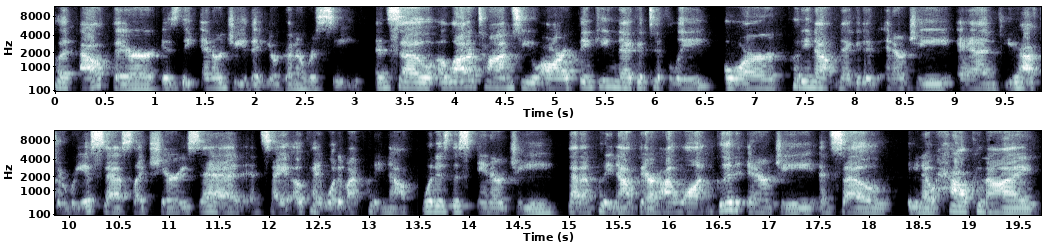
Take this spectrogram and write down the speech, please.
put out there is the energy that you're going to receive. And so a lot of times you are thinking negatively or putting out negative energy, and you have to reassess, like Sherry said, and say, okay, what am I putting out? What is this energy that I'm putting out there? I want good energy. And so, you know, how can I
